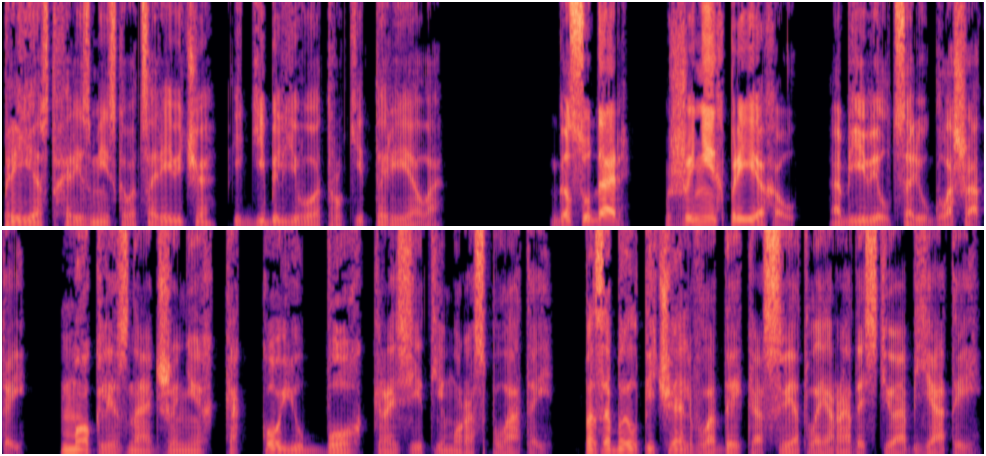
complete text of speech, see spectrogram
Приезд харизмийского царевича и гибель его от руки Тариэла. «Государь, жених приехал!» — объявил царю глашатай. Мог ли знать жених, какою бог грозит ему расплатой? Позабыл печаль владыка, светлой радостью объятый,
